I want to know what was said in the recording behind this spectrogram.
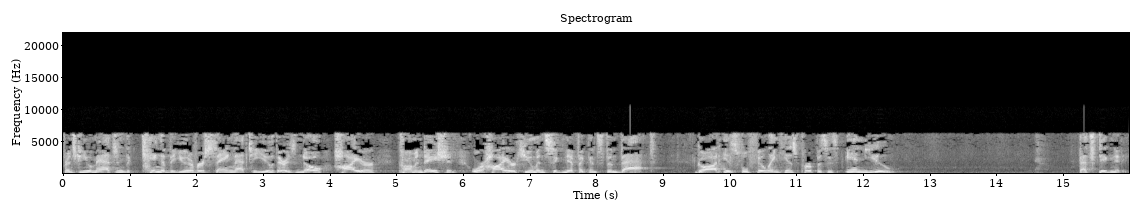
Friends, can you imagine the King of the universe saying that to you? There is no higher commendation or higher human significance than that. God is fulfilling His purposes in you. That's dignity.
